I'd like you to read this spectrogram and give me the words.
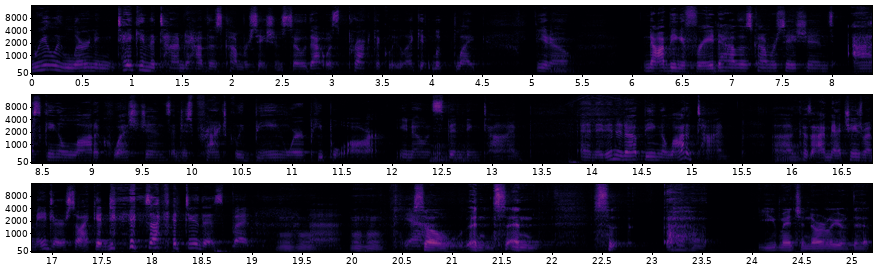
really learning, taking the time to have those conversations. So that was practically like it looked like, you know, not being afraid to have those conversations, asking a lot of questions, and just practically being where people are, you know, and mm-hmm. spending time. And it ended up being a lot of time because uh, I mean I changed my major so I could so I could do this, but. Mm-hmm. Uh, Mm-hmm. Yeah. So and and so, uh, you mentioned earlier that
